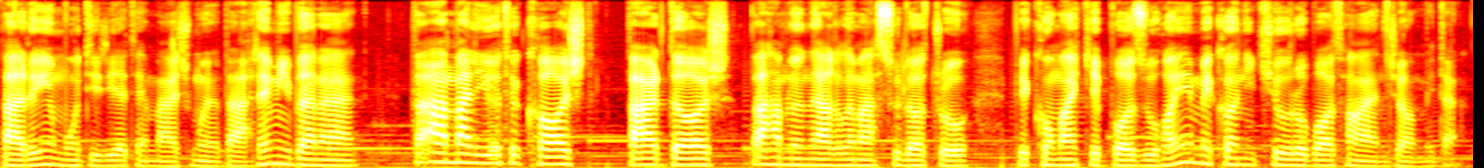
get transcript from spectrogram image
برای مدیریت مجموعه بهره می‌برند و عملیات کاشت، برداشت و حمل و نقل محصولات رو به کمک بازوهای مکانیکی و ربات ها انجام میدن.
